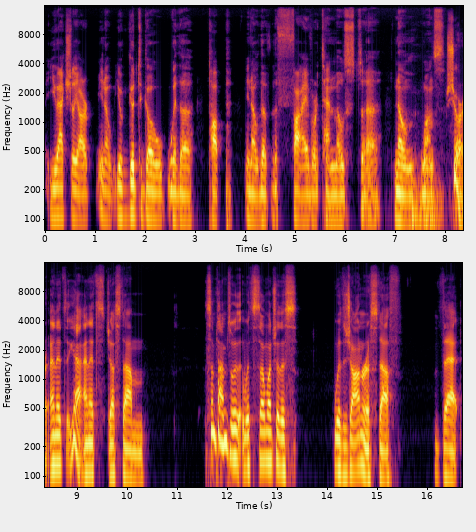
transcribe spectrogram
you actually are. You know, you're good to go with the top. You know, the the five or ten most uh, known ones. Sure, and it's yeah, and it's just um sometimes with with so much of this with genre stuff that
